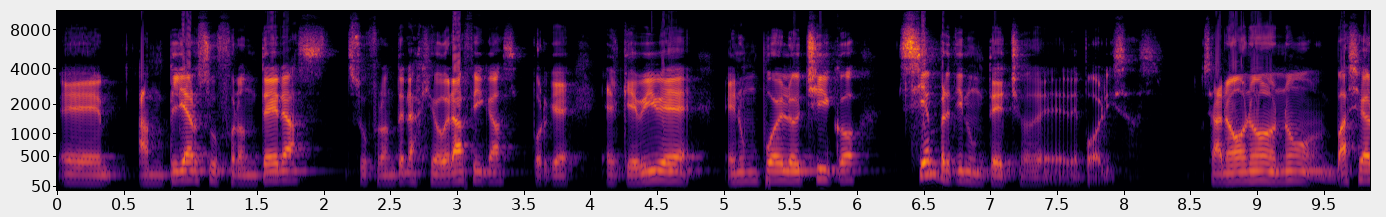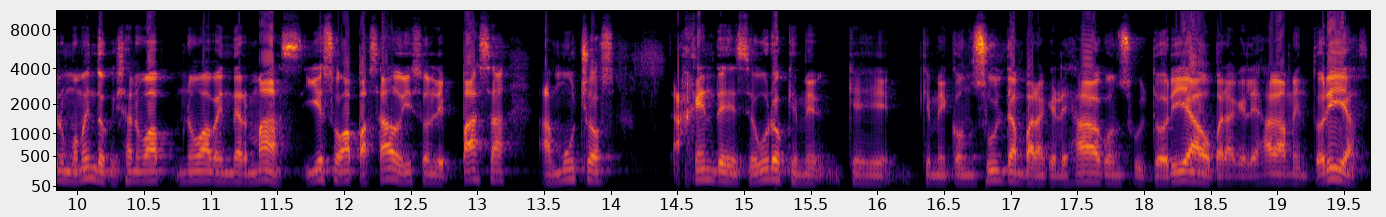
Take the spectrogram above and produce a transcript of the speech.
eh, ampliar sus fronteras, sus fronteras geográficas, porque el que vive en un pueblo chico siempre tiene un techo de, pólizas. O sea, no, no, no, va a llegar un momento que ya no va a vender más. Y eso ha pasado y eso le pasa a muchos agentes de seguros que me, que, me consultan para que les haga consultoría o para que les haga mentorías.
